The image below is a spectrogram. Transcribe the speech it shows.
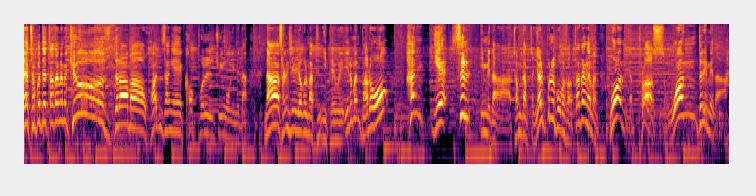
네, 첫 번째 짜장라면 큐즈 드라마 환상의 커플 주인공입니다. 나 상실 역을 맡은 이 배우의 이름은 바로 한예슬입니다. 정답자 10분을 뽑아서 짜장라면 원 플러스 원 드립니다.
